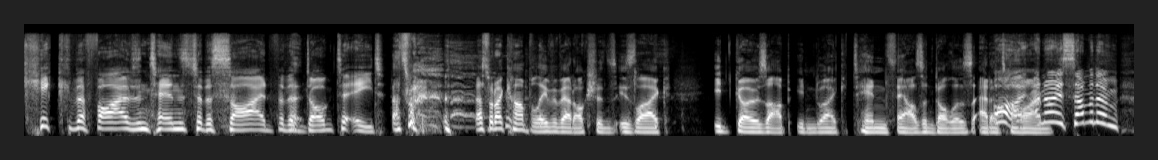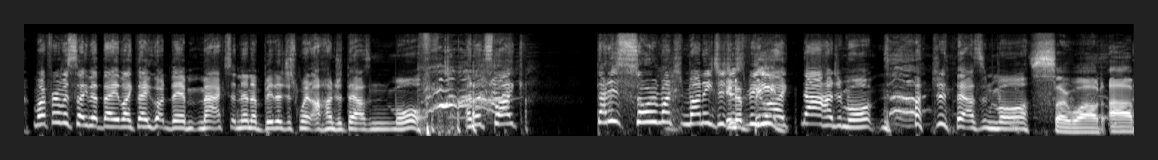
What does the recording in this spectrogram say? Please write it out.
kick the fives and tens to the side for the dog to eat. That's what that's what I can't believe about auctions is like it goes up in like ten thousand dollars at a Oh, time. I know some of them. My friend was saying that they like they got their max and then a bidder just went a hundred thousand more, and it's like that is so much money to In just a be bid. like, nah, hundred more, hundred thousand more. So wild. Uh,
